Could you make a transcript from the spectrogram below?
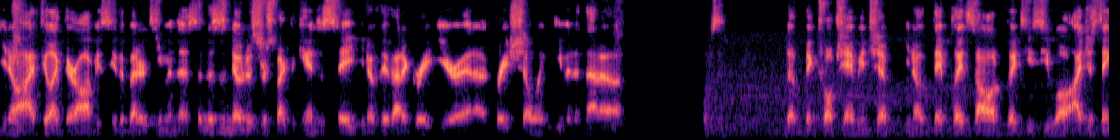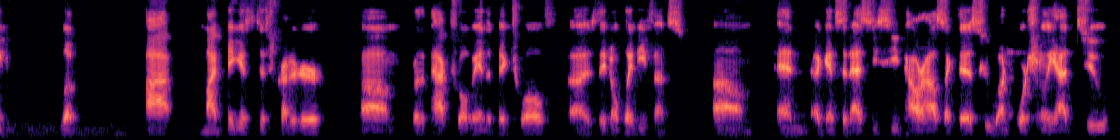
you know, I feel like they're obviously the better team in this, and this is no disrespect to Kansas State. You know, they've had a great year and a great showing, even in that uh, what was it, the Big Twelve championship. You know, they played solid, played TC well. I just think, look, uh, my biggest discreditor um, for the Pac-12 and the Big 12 uh, is they don't play defense. Um, and against an SEC powerhouse like this, who unfortunately had two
